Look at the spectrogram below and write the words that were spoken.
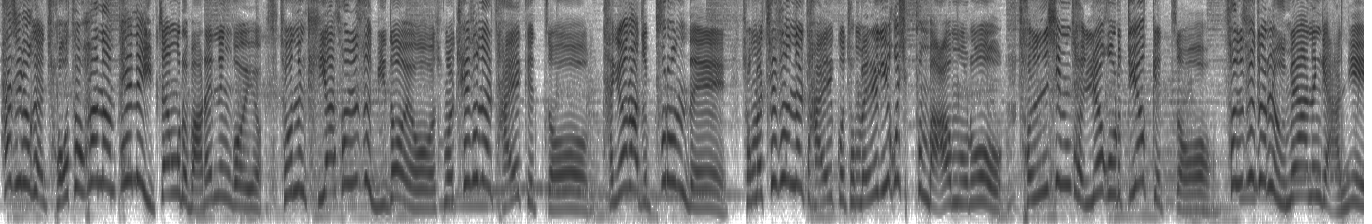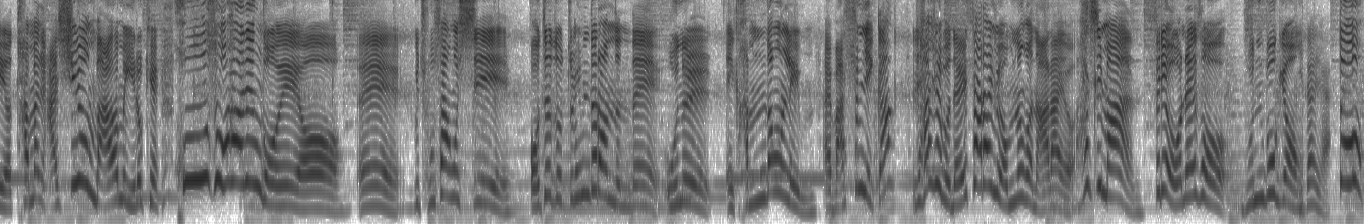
하지만 그냥 져서 화난 팬의 입장으로 말하는 거예요. 저는 기아 선수 믿어요. 정말 최선을 다했겠죠. 당연하죠. 프로인데 정말 최선을 다했고 정말 이기고 싶은 마음으로 전심 전력으로 뛰었겠죠. 선 수들을 음해하는 게 아니에요. 다만 아쉬운 마음에 이렇게 호소하는 거예요. 예. 그 조상우 씨 어제도 좀 힘들었는데 오늘 이 감독님 아 맞습니까? 사실 뭐 낼 사람이 없는 건 알아요. 하지만 3원에서 문보경 이다야. 또,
